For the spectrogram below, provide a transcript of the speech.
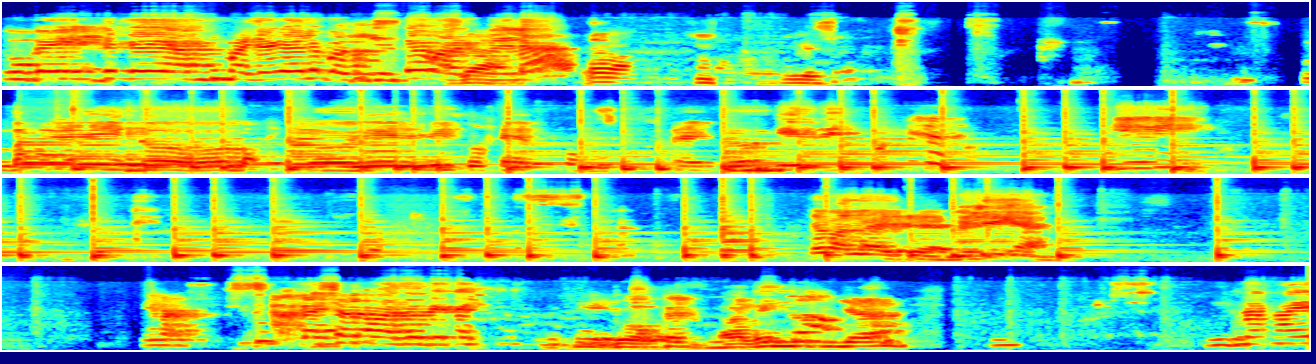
तू काही इथे काय आमची मजा घ्यायला बघतीस का वाजवायला? बायको बायको गेली कुठे? बायको गेली गेली वाजवायचं कशाला वाजवते डोक्यात घालीन काय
